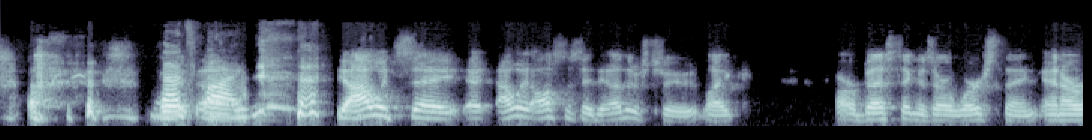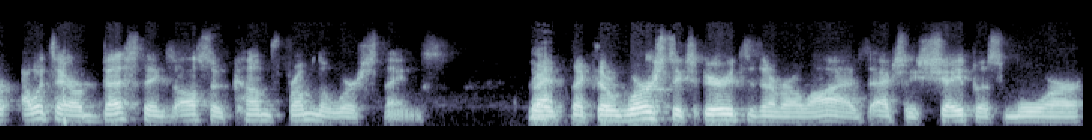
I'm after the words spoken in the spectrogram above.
but, that's uh, fine. Uh, yeah, I would say. I would also say the other's true. Like our best thing is our worst thing, and our I would say our best things also come from the worst things, right? Yep. Like the worst experiences of our lives actually shape us more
